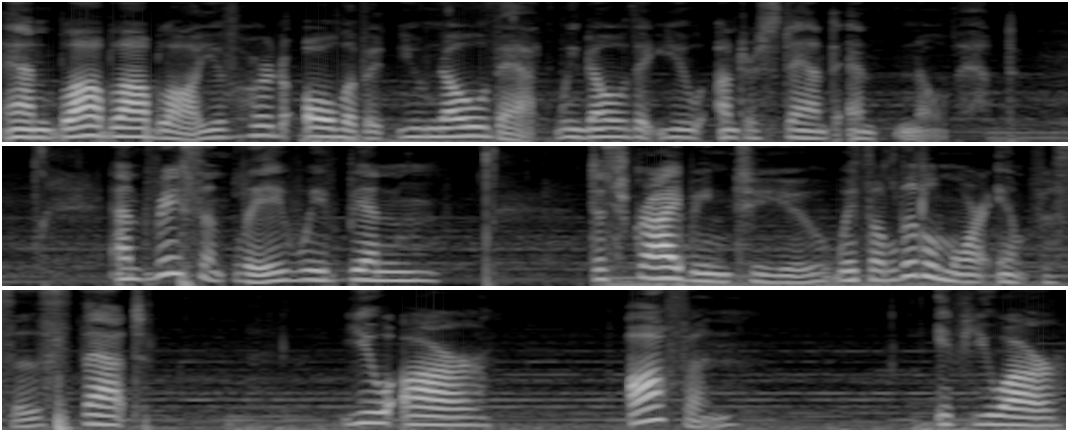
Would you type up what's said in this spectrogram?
and blah, blah, blah. You've heard all of it. You know that. We know that you understand and know that. And recently, we've been describing to you with a little more emphasis that you are often, if you are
